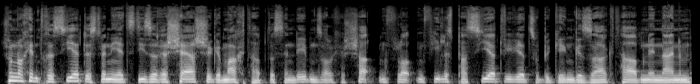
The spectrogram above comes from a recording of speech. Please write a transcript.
schon noch interessiert ist, wenn ihr jetzt diese Recherche gemacht habt, das sind eben solche Schattenflotten, vieles passiert, wie wir zu Beginn gesagt haben, in einem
